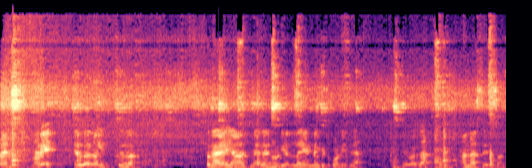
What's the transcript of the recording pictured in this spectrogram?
ಫ್ರೆಂಡ್ಸ್ ನೋಡಿ, ಎಲ್ಲನೂ ಈ ಥರ ಫ್ರೈ ಆದಮೇಲೆ ನೋಡಿ, ಎಲ್ಲ ಎಣ್ಣೆ ಬಿಟ್ಕೊಂಡಿದೆ ಇವಾಗ ಅನ್ನ ಸೇರ್ಸೋಣ.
